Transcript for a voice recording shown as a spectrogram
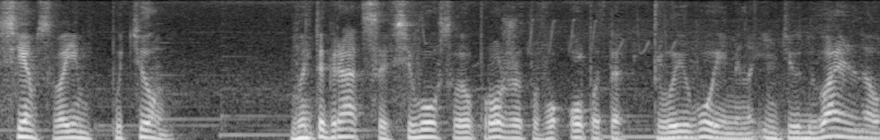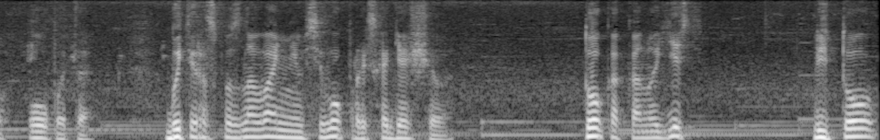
всем своим путем в интеграции всего своего прожитого опыта, твоего именно индивидуального опыта, быть распознаванием всего происходящего. То, как оно есть, и то,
